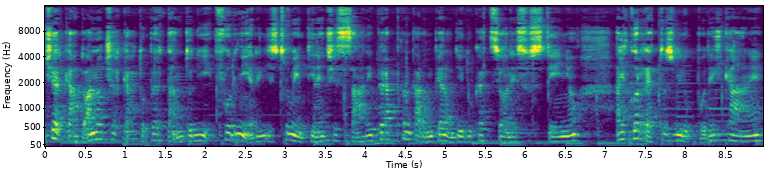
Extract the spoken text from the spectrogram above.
Cercato, hanno cercato pertanto di fornire gli strumenti necessari per approntare un piano di educazione e sostegno al corretto sviluppo del cane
